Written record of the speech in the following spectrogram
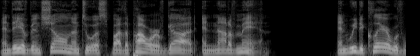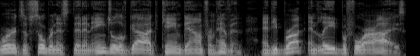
and they have been shown unto us by the power of God and not of man. And we declare with words of soberness that an angel of God came down from heaven, and he brought and laid before our eyes,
